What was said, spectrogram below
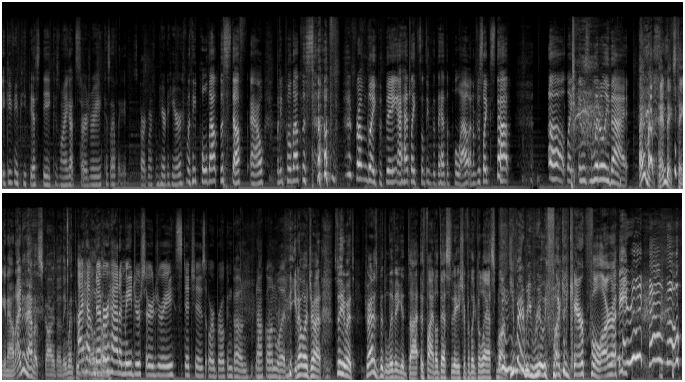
it gave me PTSD because when I got surgery, because I have like a scar going from here to here. When he pulled out the stuff, ow! When he pulled out the stuff from like the thing, I had like something that they had to pull out, and I'm just like, stop. Uh, like it was literally that. I had my appendix taken out. I didn't have a scar though. They went through. I my have belly never button. had a major surgery, stitches, or broken bone. Knock on wood. You know what, Joanne? Speaking of which, Joanne has been living in di- Final Destination for like the last month. You better be really fucking careful, all right? I really have though.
